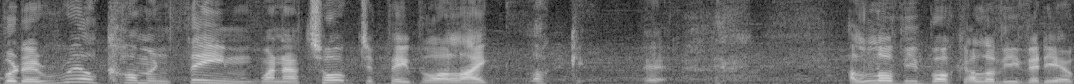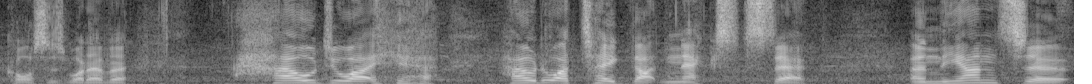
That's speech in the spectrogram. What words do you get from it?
but a real common theme when I talk to people are like, look, uh, I love your book, I love your video courses, whatever. How do I, yeah, how do I take that next step? And the answer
